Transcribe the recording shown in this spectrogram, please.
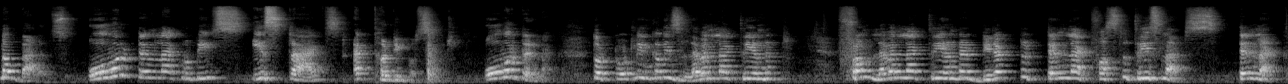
Now balance. Over 10 lakh rupees is taxed at 30%. Over 10 lakh. So total income is 11 lakh 300. From 11 lakh 300 deduct 10 lakh first 3 slabs 10 lakh.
